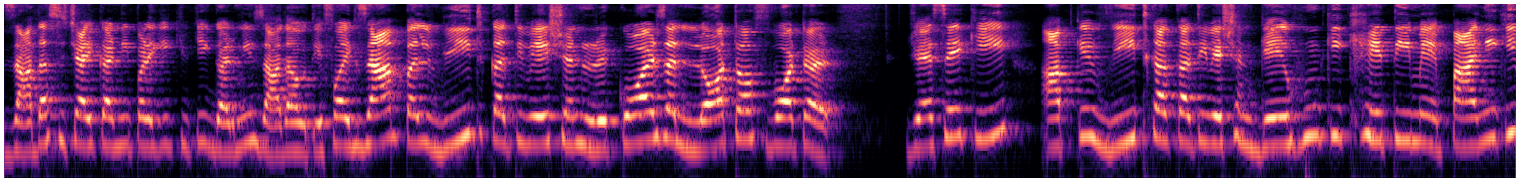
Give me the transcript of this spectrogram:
ज़्यादा सिंचाई करनी पड़ेगी क्योंकि गर्मी ज़्यादा होती है। For example wheat cultivation requires a lot of water जैसे कि आपके वीट का कल्टीवेशन गेहूँ की खेती में पानी की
